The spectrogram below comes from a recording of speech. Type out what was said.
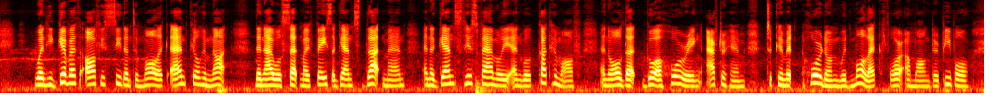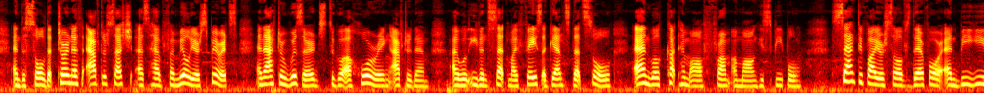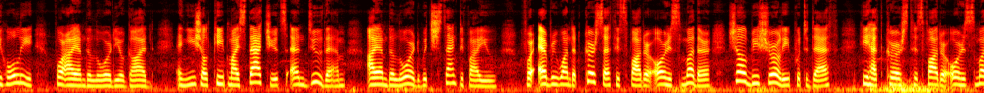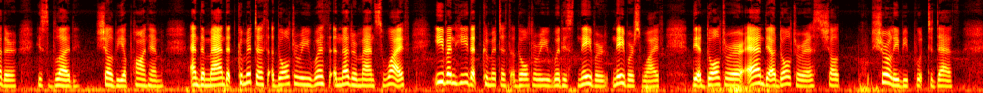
when he giveth off his seed unto Molech, and kill him not, then I will set my face against that man, and against his family, and will cut him off, and all that go a whoring after him, to commit whoredom with Molech for among their people. And the soul that turneth after such as have familiar spirits, and after wizards, to go a whoring after them, I will even set my face against that soul, and will cut him off from among his people. Sanctify yourselves therefore, and be ye holy, for I am the Lord your God. And ye shall keep my statutes and do them. I am the Lord which sanctify you. For every one that curseth his father or his mother shall be surely put to death. He hath cursed his father or his mother, his blood shall be upon him. And the man that committeth adultery with another man's wife, even he that committeth adultery with his neighbor, neighbor's wife, the adulterer and the adulteress shall surely be put to death.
